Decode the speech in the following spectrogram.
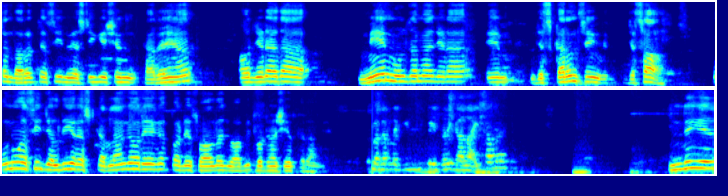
ਸੰਦਰਭ 'ਚ ਅਸੀਂ ਇਨਵੈਸਟੀਗੇਸ਼ਨ ਕਰ ਰਹੇ ਹਾਂ ਔਰ ਜਿਹੜਾ ਇਹਦਾ ਮੇਨ ਮੁਲਜ਼ਮ ਹੈ ਜਿਹੜਾ ਇਹ ਜਸਕਰਨ ਸਿੰਘ ਜਸਾ ਉਹਨੂੰ ਅਸੀਂ ਜਲਦੀ ਅਰੈਸਟ ਕਰ ਲਾਂਗੇ ਔਰ ਇਹ ਤੁਹਾਡੇ ਸਵਾਲ ਦਾ ਜਵਾਬ ਵੀ ਤੁਹਾਡੇ ਨਾਲ ਸ਼ੇਅਰ ਕਰਾਂਗੇ। ਮਗਰ ਲੱਗੀ ਸੀ ਕੋਈ ਇਦਾਂ ਦੀ ਗੱਲ ਆਈ ਸਾਹਮਣੇ? ਨਹੀਂ ਇਹ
